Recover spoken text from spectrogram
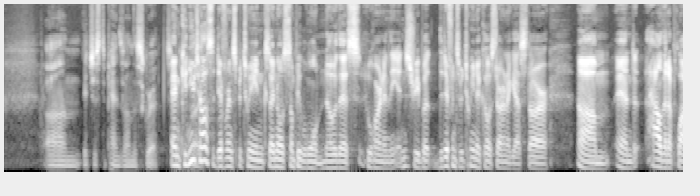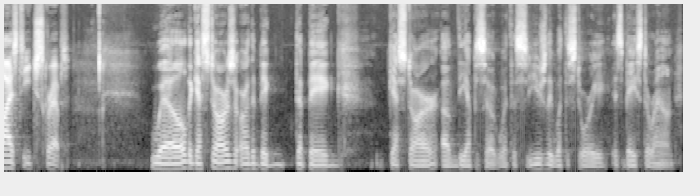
Um, it just depends on the script. And can you But- tell us the difference between? Because I know some people won't know this who aren't in the industry, but the difference between a co-star and a guest star, um, and how that applies to each script. Well, the guest stars are the big the big guest star of the episode. What this usually what the story is based around.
